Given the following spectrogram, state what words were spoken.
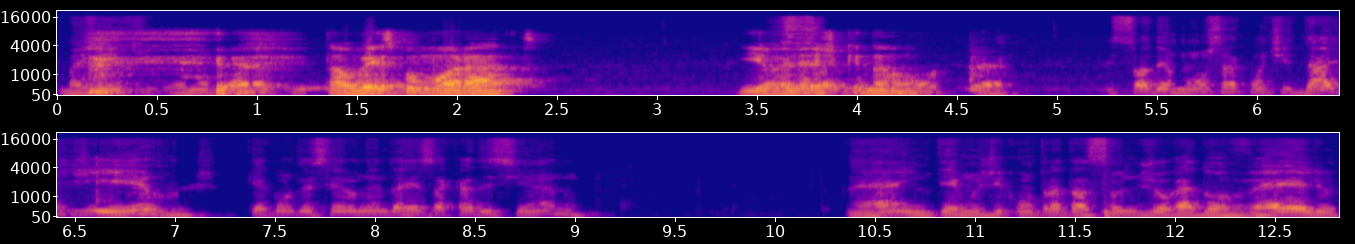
mas gente, eu não quero aqui. Talvez pro Morato. E olha, acho que não. demonstra- Isso só demonstra a quantidade de erros que aconteceram dentro da ressacada esse ano. Né? Em termos de contratação de jogador velho,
